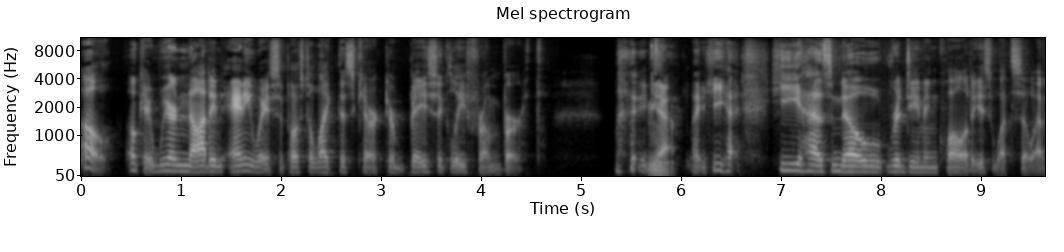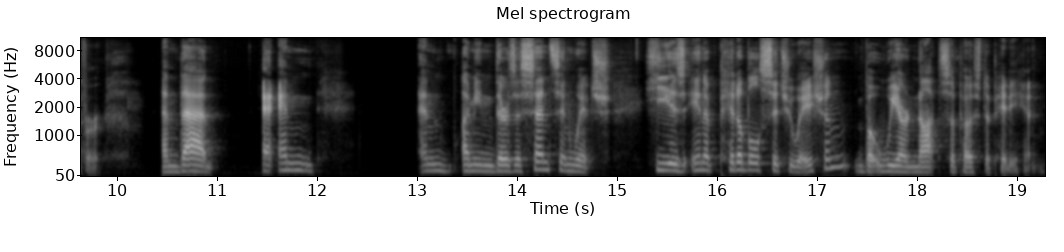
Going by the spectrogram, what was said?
"Oh, okay, we are not in any way supposed to like this character basically from birth." like, Yeah, like he ha- he has no redeeming qualities whatsoever, and that and and I mean, there's a sense in which he is in a pitiable situation, but we are not supposed to pity him.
